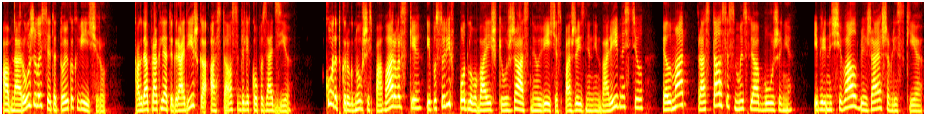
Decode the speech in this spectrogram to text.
Обнаружилось это только к вечеру, когда проклятый городишко остался далеко позади. Коротко ругнувшись по-варварски и посулив подлому воришке ужасные увечья с пожизненной инвалидностью, Элмар расстался с мыслью об ужине и переночевал в ближайшем леске.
